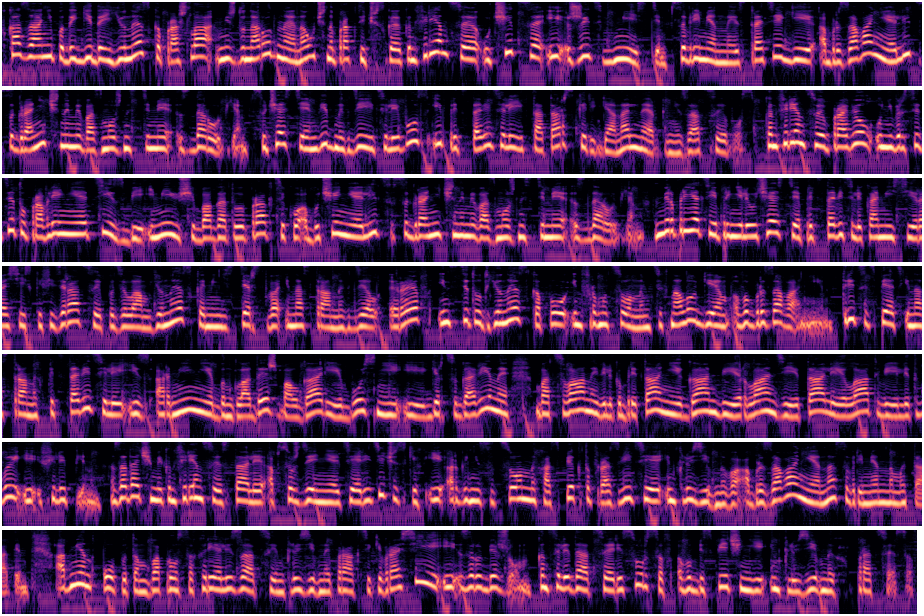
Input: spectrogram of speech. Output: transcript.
Казани под эгидой ЮНЕСКО прошла международная научно-практическая конференция «Учиться и жить вместе. Современные стратегии образования лиц с ограниченными возможностями здоровья» с участием видных деятелей ВОЗ и представителей Татарской региональной организации ВОЗ. Конференцию провел Университет управления ТИСБИ, имеющий богатую практику обучения лиц с ограниченными возможностями здоровья. В мероприятии приняли участие представители комиссии Российской Федерации по делам ЮНЕСКО, Министерства Министерства иностранных дел РФ, Институт ЮНЕСКО по информационным технологиям в образовании. 35 иностранных представителей из Армении, Бангладеш, Болгарии, Боснии и Герцеговины, Ботсваны, Великобритании, Гамбии, Ирландии, Италии, Латвии, Литвы и Филиппин. Задачами конференции стали обсуждение теоретических и организационных аспектов развития инклюзивного образования на современном этапе, обмен опытом в вопросах реализации инклюзивной практики в России и за рубежом, консолидация ресурсов в обеспечении инклюзивных процессов.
